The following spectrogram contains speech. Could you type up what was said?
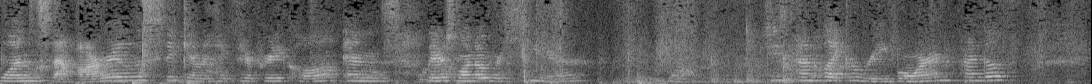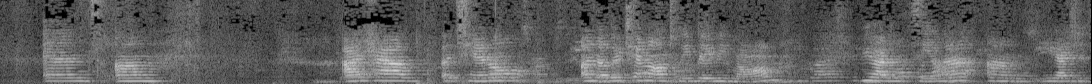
ones that are realistic, and I think they're pretty cool. And there's one over here. She's kind of like a reborn, kind of. And um, I have a channel, another channel on Tween Baby Mom. If you haven't seen that, um, you guys should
